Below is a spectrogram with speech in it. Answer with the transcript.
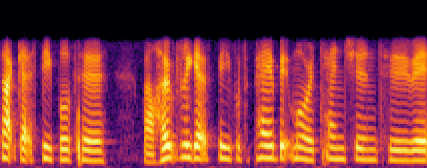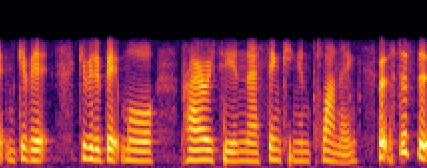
That gets people to well, hopefully gets people to pay a bit more attention to it and give it give it a bit more priority in their thinking and planning. But stuff that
